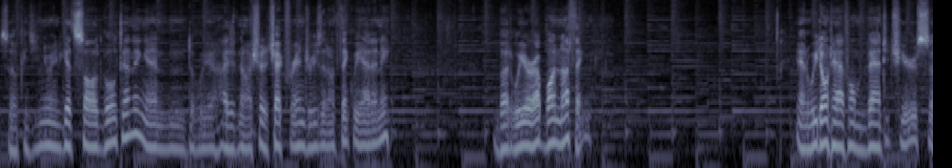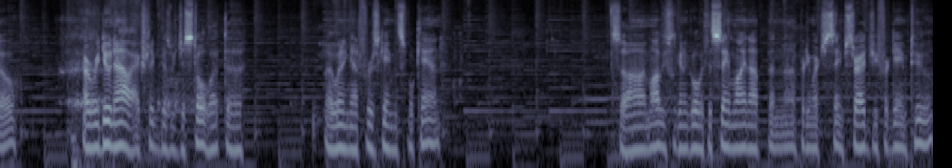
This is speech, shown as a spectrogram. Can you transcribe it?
So continuing to get solid goaltending, and we, I didn't know I should have checked for injuries. I don't think we had any. But we are up one nothing and we don't have home advantage here, so... Or we do now, actually, because we just stole it uh, by winning that first game in Spokane. So I'm obviously going to go with the same lineup and uh, pretty much the same strategy for game two.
